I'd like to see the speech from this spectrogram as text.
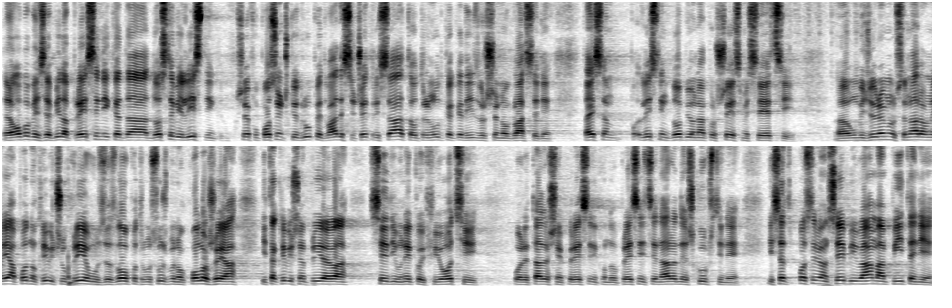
e, obaveza je bila predsednika da dostavi listing šefu poslaničke grupe 24 sata od trenutka kada je izvršeno glasanje. Taj sam listing dobio nakon šest meseci. Međuvremenu sam naravno ja podneo krivičnu prijavu za zloupotrebu službenog položaja i ta krivična prijava sedi u nekoj fioci pored tadašnjeg predsednika, odnosno predsednice Narodne skupštine. I sad postavljam sebi i vama pitanje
